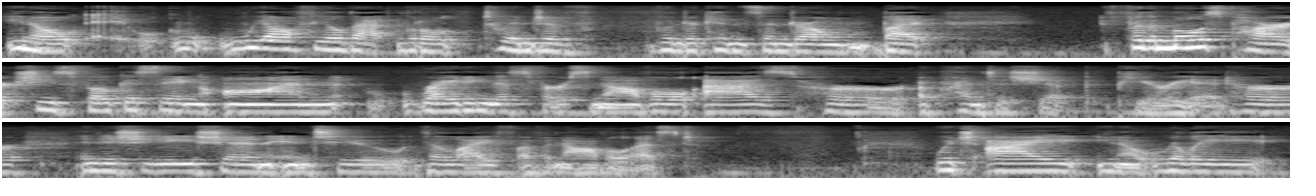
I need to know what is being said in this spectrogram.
you know, we all feel that little twinge of Wunderkind syndrome, but for the most part, she's focusing on writing this first novel as her apprenticeship period, her initiation into the life of a novelist, which I, you know, really,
